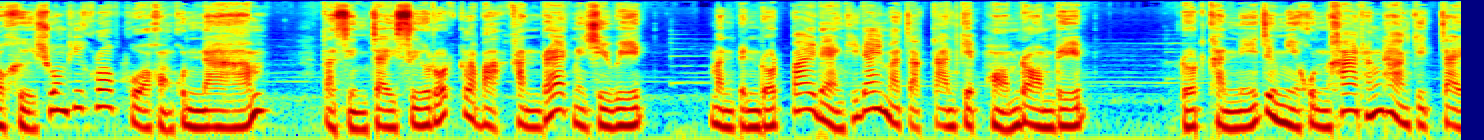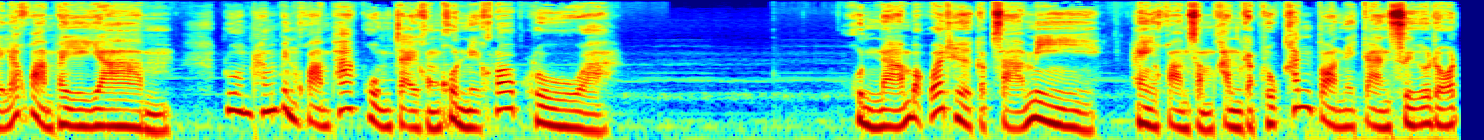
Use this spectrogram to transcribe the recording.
ก็คือช่วงที่ครอบครัวของคุณน้ำตัดสินใจซื้อรถกระบะคันแรกในชีวิต มันเป็นรถป้ายแดงที่ได้มาจากการเก็บหอมรอมริบรถคันนี้จึงมีคุณค่าทั้งทางจิตใจและความพยายาม รวมทั้งเป็นความภาคภูมิใจของคนในครอบครัว คุณน้ำบอกว่าเธอกับสามี ให้ความสำคัญกับทุกขั้นตอนในการซื้อรถ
